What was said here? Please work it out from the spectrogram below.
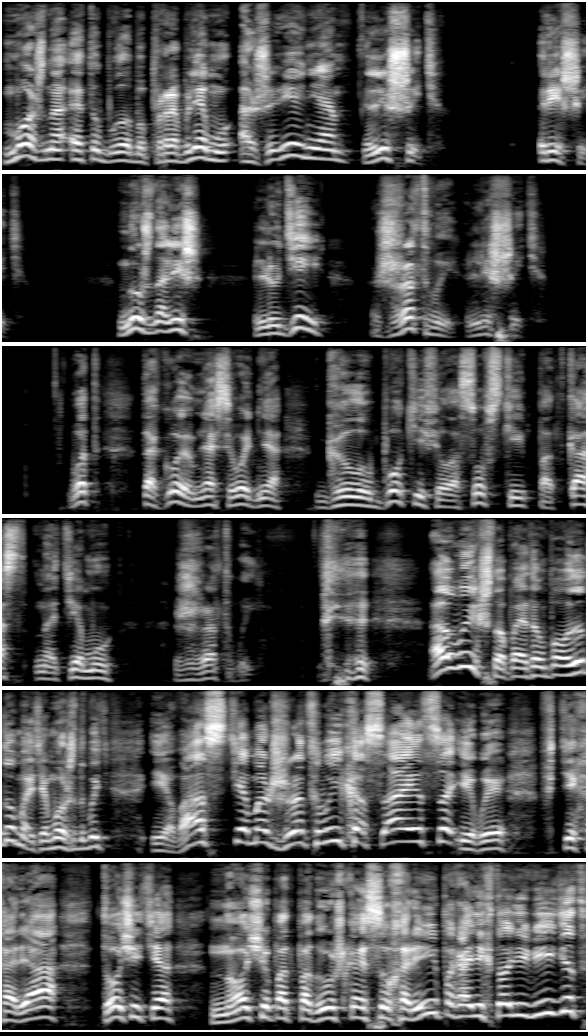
можно эту было бы проблему ожирения лишить. Решить. Нужно лишь людей жратвы лишить. Вот такой у меня сегодня глубокий философский подкаст на тему жратвы. А вы что по этому поводу думаете? Может быть, и вас тема жратвы касается, и вы втихаря точите ночью под подушкой сухари, пока никто не видит,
